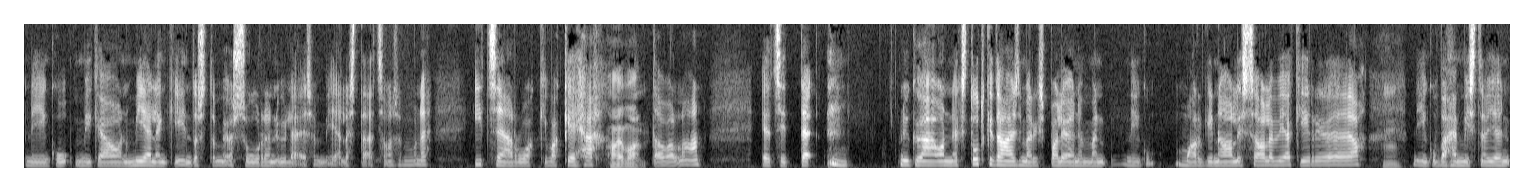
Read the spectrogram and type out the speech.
niin kuin mikä on mielenkiintoista myös suuren yleisön mielestä, että se on semmoinen itseään ruokkiva kehä Aivan. tavallaan. Että sitten nykyään onneksi tutkitaan esimerkiksi paljon enemmän niin kuin marginaalissa olevia kirjoja ja hmm. niin kuin vähemmistöjen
